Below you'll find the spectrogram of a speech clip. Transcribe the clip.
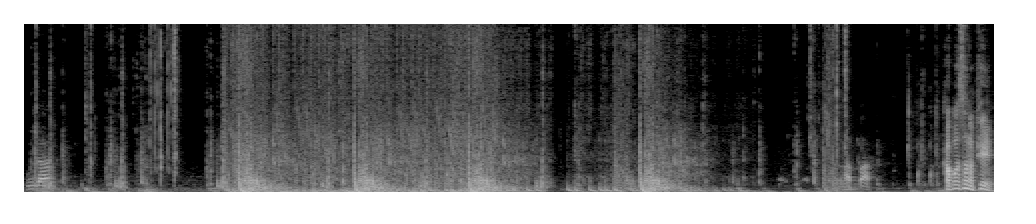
중단. 압박. 가파스나 필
